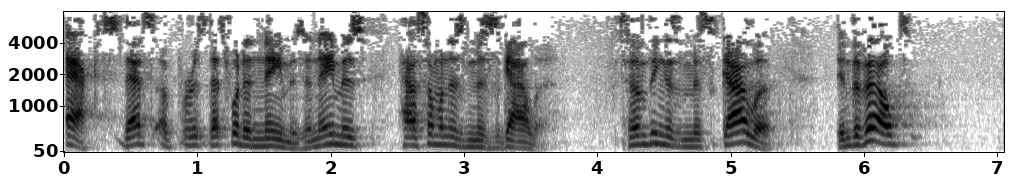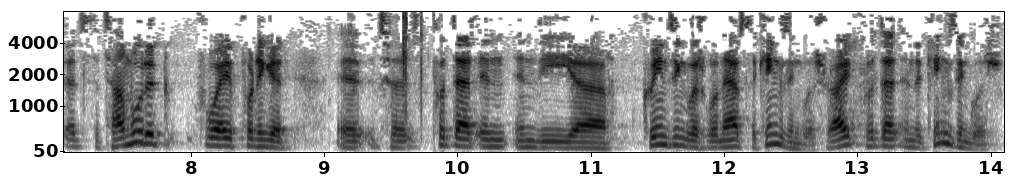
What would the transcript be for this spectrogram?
acts. That's a pers- that's what a name is. A name is how someone is misgala. Something is misgala in the Welt. That's the Talmudic way of putting it. Uh, to put that in in the uh, Queen's English, well, now it's the King's English, right? Put that in the King's English.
